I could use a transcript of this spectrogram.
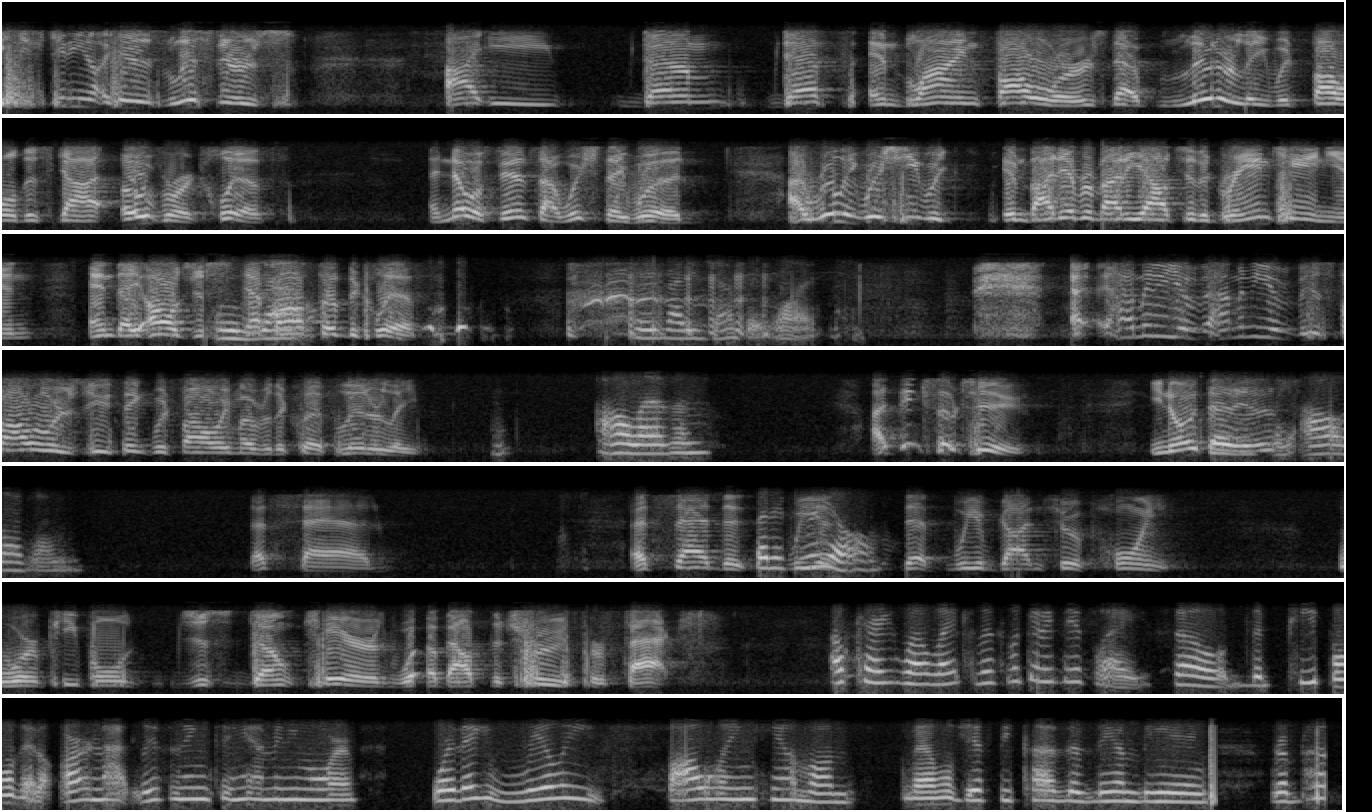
he's getting his listeners, i.e., dumb, deaf, and blind followers that literally would follow this guy over a cliff. And no offense, I wish they would. I really wish he would invite everybody out to the Grand Canyon and they all just step Exactly. off of the cliff. Everybody jump at once. Uh, How many of how many of his followers do you think would follow him over the cliff? Literally, All of them. I think so too. You know what that is? Seriously, all of them. That's sad. That's sad that we real. that we have gotten to a point where people just don't care about the truth or facts. Okay, well let's let's look at it this way. So the people that are not listening to him anymore, were they really following him on level just because of them being Republican?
